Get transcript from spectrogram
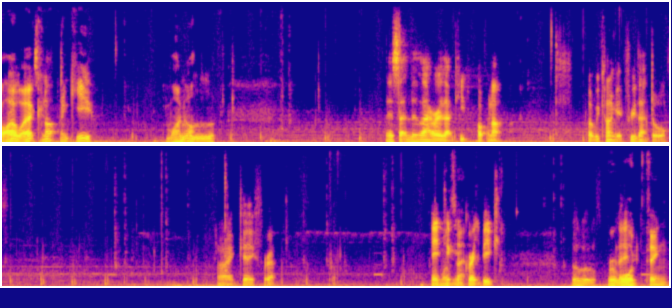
Firework. it's oh, not. Thank you. Why not? Ooh. There's that little arrow that keeps popping up. But we can't get through that door. Alright, go for it. Anything that? great big. Ooh. hello. Reward thing.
